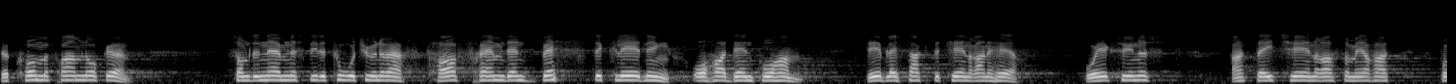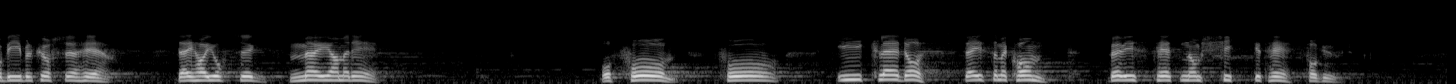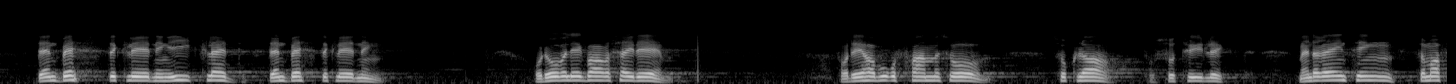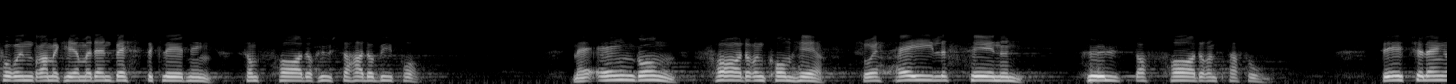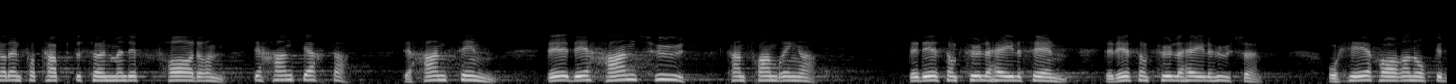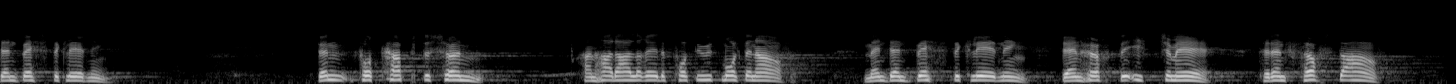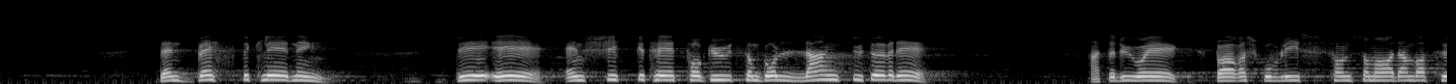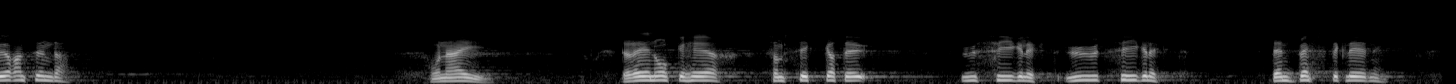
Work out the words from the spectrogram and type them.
Det kommer fram noe som det nevnes i det 22. vers, ta frem den beste kledning og ha den på ham. Det ble sagt til tjenerne her. Og jeg synes at de tjenere som vi har hatt på bibelkurset her, de har gjort seg mye med det. Å få, få ikledd oss, de som er kommet bevisstheten om skikkethet for Gud. Den beste kledning, ikledd den beste kledning. Og da vil jeg bare si det, for det har vært framme så, så klart og så tydelig. Men det er en ting som har forundra meg her med den beste kledning som Faderhuset hadde å by på. Med en gang Faderen kom her, så er hele scenen fullt av Faderens person. Det er ikke lenger den fortapte sønn, men det er Faderen. Det er hans hjerte. Det er hans sinn. Det er det hans hus kan frambringe. Det er det som fyller hele scenen. Det er det som fyller hele huset. Og her har han noe den beste kledning. Den fortapte sønn, han hadde allerede fått utmålt en arv, men den beste kledning, den hørte ikke med til den første arv. Den beste kledning, det er en skikkethet for Gud som går langt utover det at du og jeg bare skulle bli sånn som Adam var før han synda. Å nei, det er noe her som sikkert er usigelig, utsigelig. Den beste kledning.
